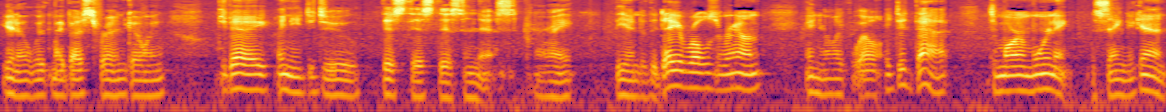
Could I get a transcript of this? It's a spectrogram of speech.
you know, with my best friend going, today I need to do this, this, this, and this, all right? The end of the day rolls around and you're like, well, I did that. Tomorrow morning, saying again,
